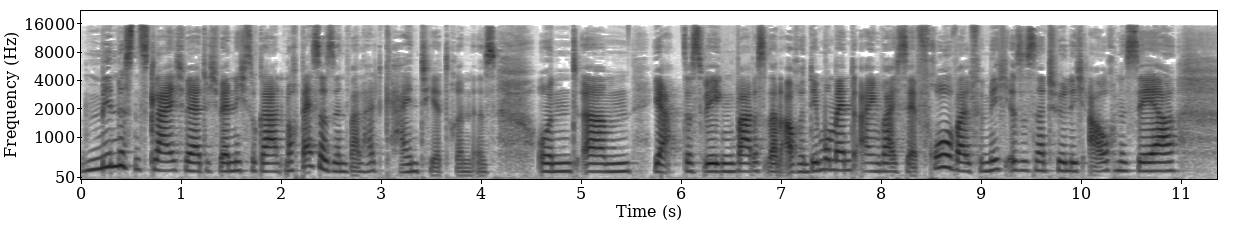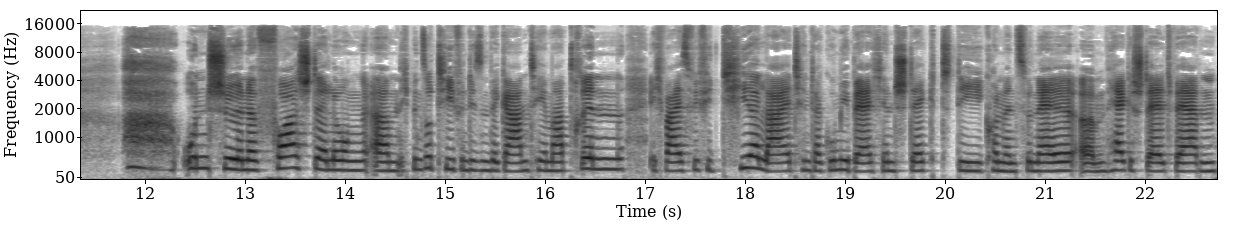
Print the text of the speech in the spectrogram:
mindestens gleichwertig, wenn nicht sogar noch besser sind, weil halt kein Tier drin ist. Und ähm, ja, deswegen war das dann auch in dem Moment eigentlich war ich sehr froh, weil für mich ist es natürlich auch eine sehr unschöne Vorstellung. Ähm, ich bin so tief in diesem veganen Thema drin. Ich weiß, wie viel Tierleid hinter Gummibärchen steckt, die konventionell ähm, hergestellt werden.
